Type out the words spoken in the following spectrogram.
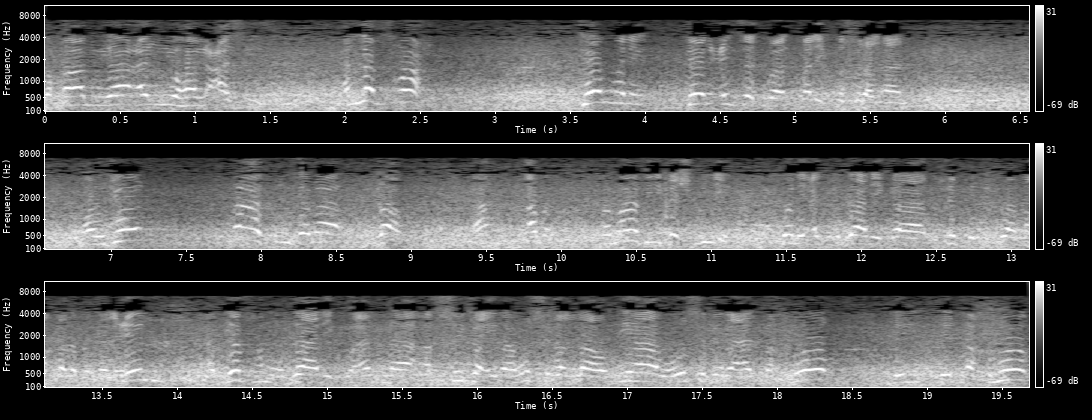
وقالوا يا أيها العزيز اللفظ واحد. فين ملك فين عزة ملك مصر الآن؟ موجود؟ مات من زمان غاب ابدا. فما في تشبيه. ولأجل ذلك نحب الإخوان طلبه العلم أن يفهموا ذلك وأن الصفة إذا وصف الله بها ووصف بها المخلوق للمخلوق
